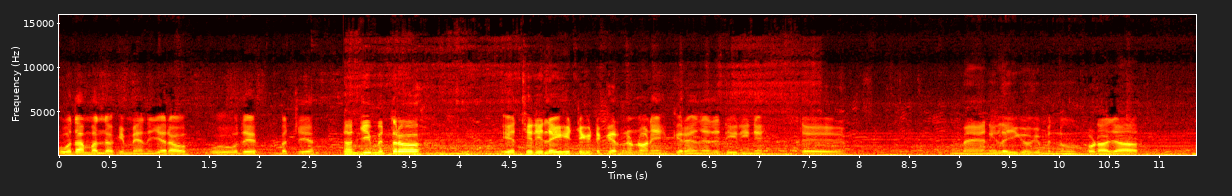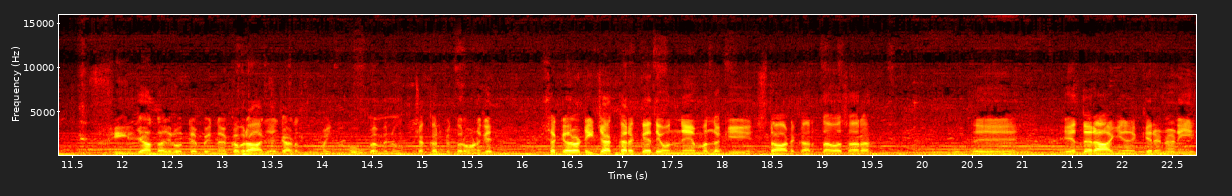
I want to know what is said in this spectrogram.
ਉਹਦਾ ਮਤਲਬ ਕਿ ਮੈਨੇਜਰ ਆ ਉਹ ਉਹ ਉਹਦੇ ਬੱਚੇ ਆ। ਹਾਂਜੀ ਮਿੱਤਰੋ, ਇੱਥੇ ਦੀ ਲਈ ਸੀ ਟਿਕਟ ਕਿਰਨ ਉਹਨਾਂ ਨੇ, ਕਿਰਨ ਨੇ ਦੀਦੀ ਨੇ, ਤੇ ਮੈਂ ਨਹੀਂ ਲਈ ਕਿਉਂਕਿ ਮੈਨੂੰ ਥੋੜਾ ਜਿਹਾ ਫੀਲ ਜਿਹਾ ਹੁੰਦਾ ਜਦੋਂ ਉੱਤੇ ਬੈਠਣਾ ਘਬਰਾ ਜਿਹਾ ਚੜ ਮੈਨੂੰ ਹੋਊਗਾ ਮੈਨੂੰ, ਚੱਕਰ ਚੁੱਕਰ ਆਉਣਗੇ। ਸਿਕਿਉਰਿਟੀ ਚੈੱਕ ਕਰਕੇ ਤੇ ਉਹਨੇ ਮਤਲਬ ਕਿ ਸਟਾਰਟ ਕਰਤਾ ਵਾ ਸਾਰਾ। ਤੇ ਇੱਧਰ ਆ ਗਈਆਂ ਕਿਰਨ ਹਣੀ।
